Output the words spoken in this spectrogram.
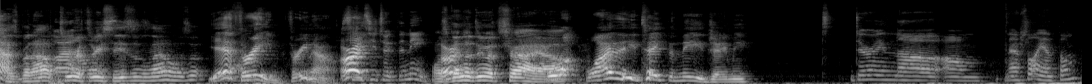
Has been out two or three seasons now, is it? yeah, three, three now. All Like, right. since he took the knee Was All right. gonna do a tryout. Well, why did he take the knee, Jamie? during the um, national anthem.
